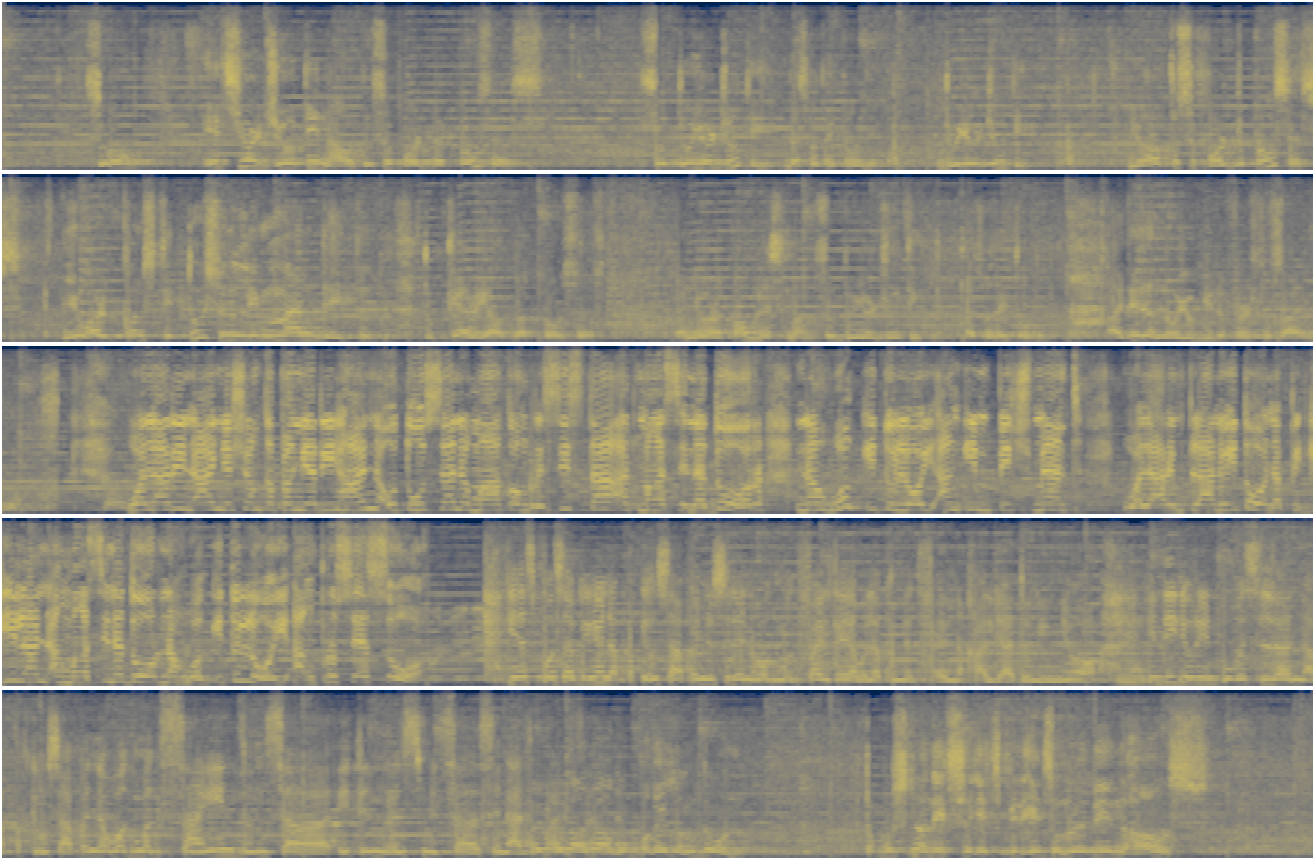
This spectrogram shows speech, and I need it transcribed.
So, it's your duty now to support that process. So do your duty. That's what I told him. Do your duty. You have to support the process. You are constitutionally mandated to carry out that process. And you are a congressman, so do your duty. That's what I told him. I didn't know you'd be the first to sign though. Wala rin anya siyang kapangyarihan na utusan ng mga kongresista at mga senador na huwag ituloy ang impeachment. Wala rin plano ito na pigilan ang mga senador na huwag ituloy ang proseso. Yes po, sabi niyo napakiusapan niyo sila na wag mag-file kaya wala pong nag-file na kaalyado ninyo. Hindi niyo rin po ba sila napakiusapan na wag mag-sign dun sa itinransmit sa Senado? Ay, para wala sa- na akong pakialam doon. Tapos na, it's, it's, been- it's already in the House.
